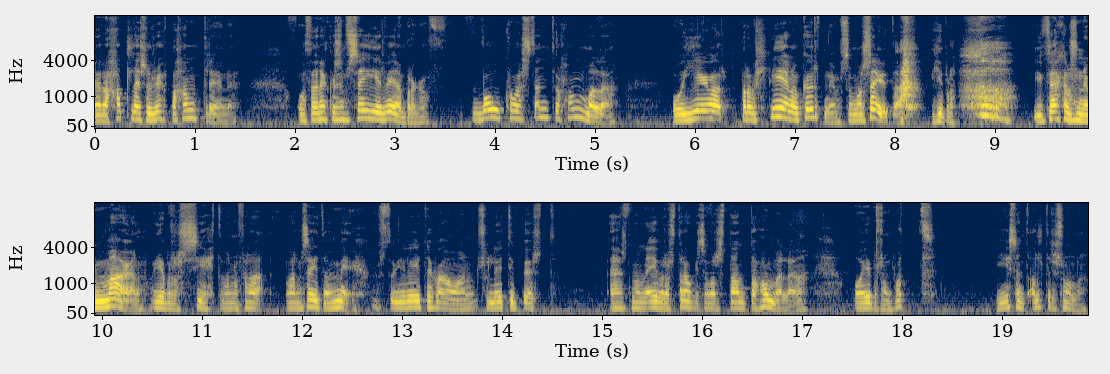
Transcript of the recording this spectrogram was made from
er að halla þessar upp á handriðinu. Og það er einhver sem segir við hann bara, vó hvað stendur hommalega. Og ég var bara við hliðin á gurnum sem var að segja þetta. Og ég bara, ég fekk hann svona í magan. Og ég bara, shit, var hann að, fara, var hann að segja þetta við mig? Veist, og ég leiti eitthvað á hann, svo leiti ég burt þess að yfir á stráki sem var að standa hommalega. Og ég bara svona, what? Ég stend aldrei svona.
